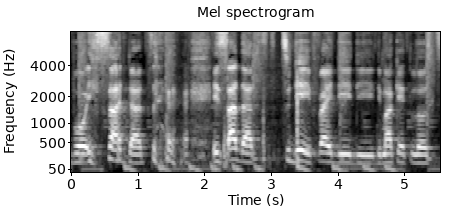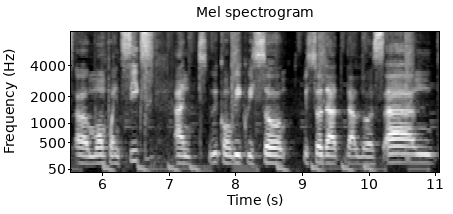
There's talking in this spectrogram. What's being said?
but it's sad that it's sad that today, Friday, the, the market lost um, 1.6, and week on week we saw we saw that that loss. And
